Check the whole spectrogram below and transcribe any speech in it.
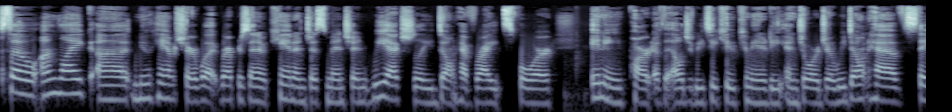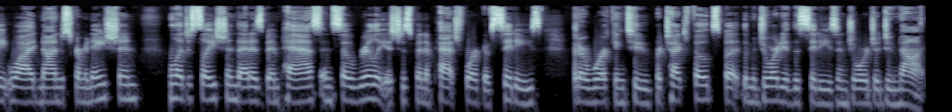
So, unlike uh, New Hampshire, what Representative Cannon just mentioned, we actually don't have rights for any part of the LGBTQ community in Georgia. We don't have statewide non discrimination legislation that has been passed. And so, really, it's just been a patchwork of cities that are working to protect folks, but the majority of the cities in Georgia do not.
